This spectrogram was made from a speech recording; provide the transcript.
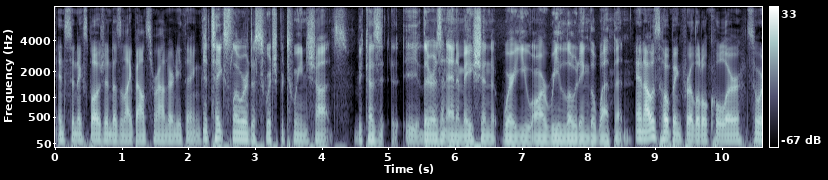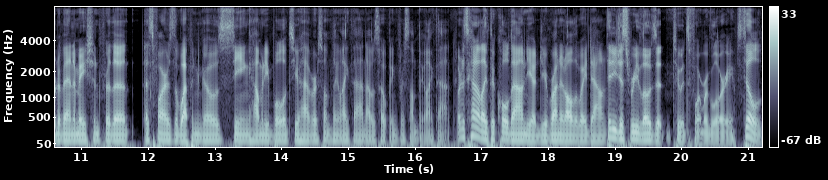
instant explosion doesn't like bounce around or anything. It takes slower to switch between shots because there is an animation where you are reloading the weapon. And I was hoping for a little cooler sort of animation for the as far as the weapon goes, seeing how many bullets you have or something like that. I was hoping for something like that. But it's kind of like the cooldown. You you run it all the way down, then he just reloads it to its former glory. Still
